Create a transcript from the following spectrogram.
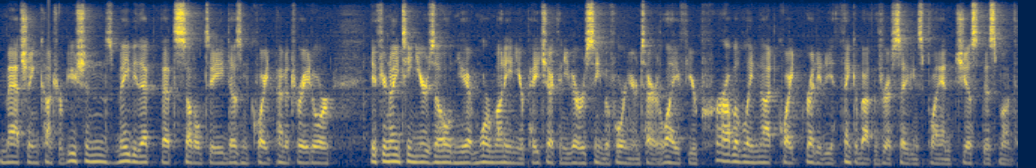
matching contributions, maybe that, that subtlety doesn't quite penetrate. Or if you're 19 years old and you have more money in your paycheck than you've ever seen before in your entire life, you're probably not quite ready to think about the thrift savings plan just this month.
